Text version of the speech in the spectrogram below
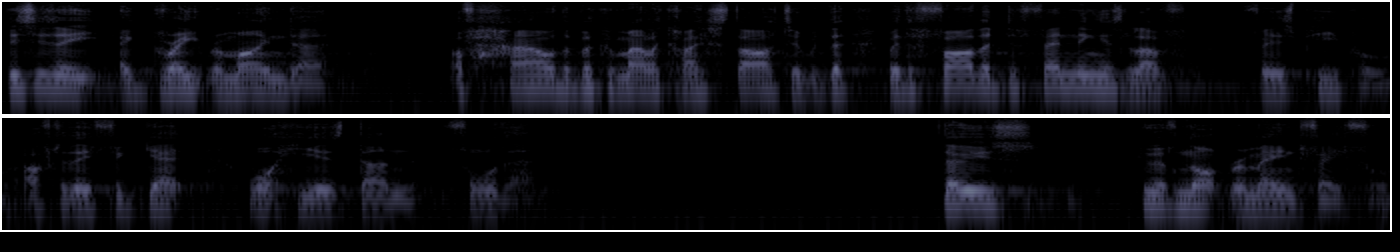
This is a, a great reminder of how the book of Malachi started with the, with the father defending his love for his people after they forget what he has done for them. Those who have not remained faithful,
